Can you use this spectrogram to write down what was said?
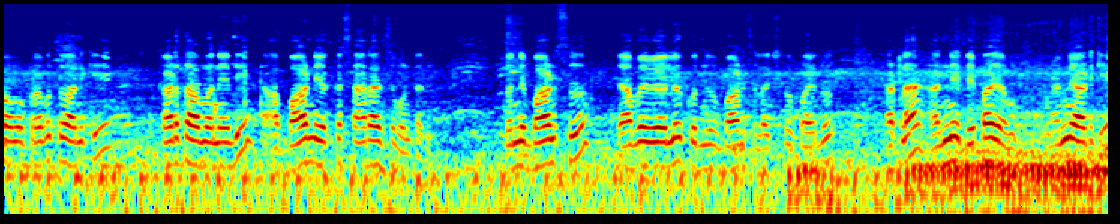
మేము ప్రభుత్వానికి కడతామనేది ఆ బాండ్ యొక్క సారాంశం ఉంటుంది. కొన్ని బాండ్స్ యాభై వేలు కొన్ని బాండ్స్ లక్ష రూపాయలు అట్లా అన్ని డిపాజిట్ అన్ని వాటికి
